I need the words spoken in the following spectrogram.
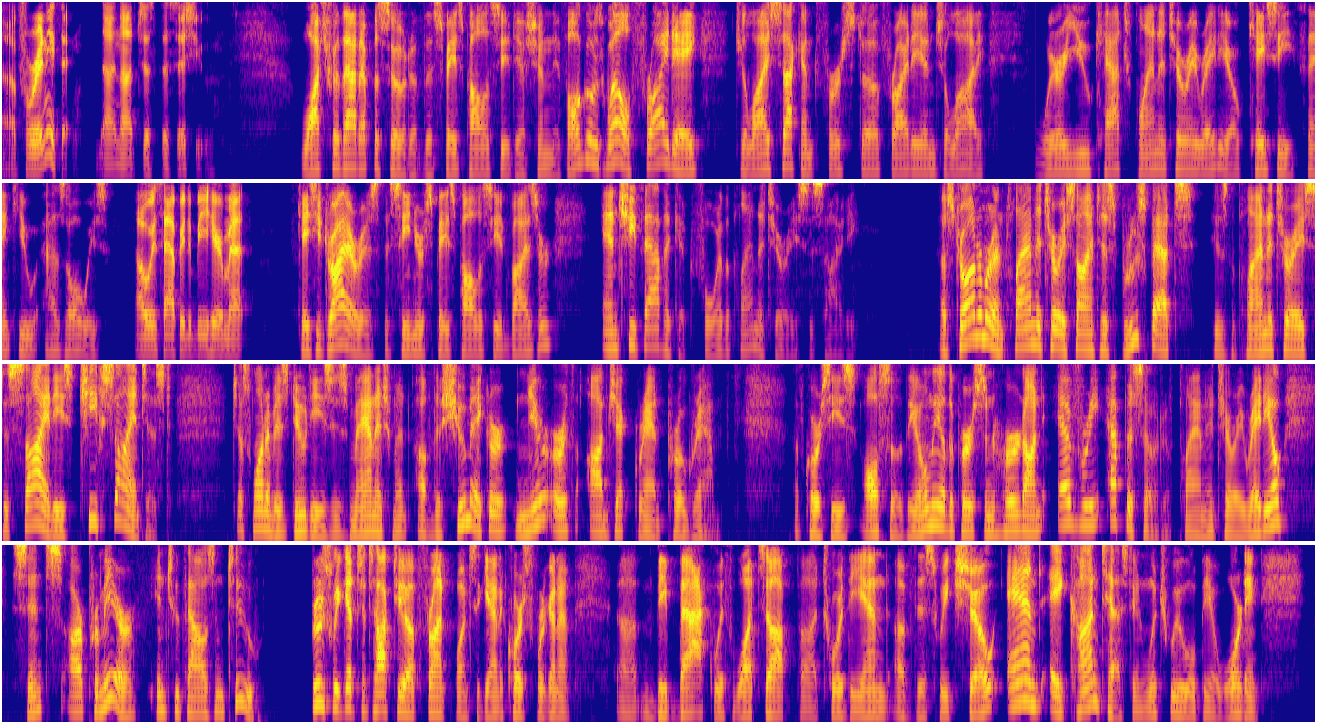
uh, for anything, uh, not just this issue. Watch for that episode of the Space Policy Edition. If all goes well, Friday, July 2nd, first uh, Friday in July, where you catch planetary radio. Casey, thank you as always. Always happy to be here, Matt. Casey Dreyer is the Senior Space Policy Advisor and Chief Advocate for the Planetary Society. Astronomer and planetary scientist Bruce Betts is the Planetary Society's chief scientist. Just one of his duties is management of the Shoemaker Near Earth Object Grant Program. Of course, he's also the only other person heard on every episode of Planetary Radio since our premiere in 2002. Bruce, we get to talk to you up front once again. Of course, we're going to uh, be back with What's Up uh, toward the end of this week's show and a contest in which we will be awarding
